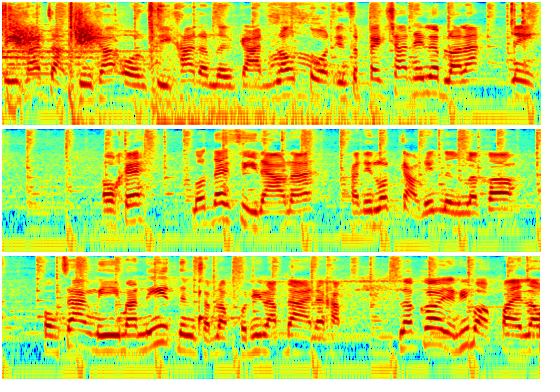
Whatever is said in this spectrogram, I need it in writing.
ฟรีค่าจัดฟรีค่าโอนฟรีค่าดำเนินการ เราตรวจ inspection ให้เรียบร้อยแล้ว นี่ โอเค รถได้ 4 ดาวนะ คันนี้รถเก่านิดนึง แล้วก็โครงสร้างมีมานิดนึงสำหรับคนที่รับได้นะครับ แล้วก็อย่างที่บอกไปเรา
